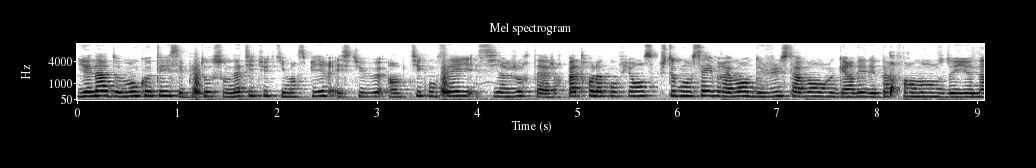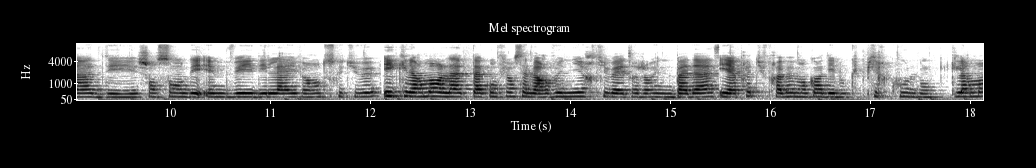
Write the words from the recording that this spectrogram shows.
Yona, de mon côté, c'est plutôt son attitude qui m'inspire. Et si tu veux un petit conseil, si un jour t'as genre pas trop la confiance, je te conseille vraiment de juste avant regarder des performances de Yona, des chansons, des MV, des lives, vraiment tout ce que tu veux. Et clairement là, ta confiance, elle va revenir, tu vas être genre une badass. Et après, tu feras même encore des looks pire cool. Donc clairement,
